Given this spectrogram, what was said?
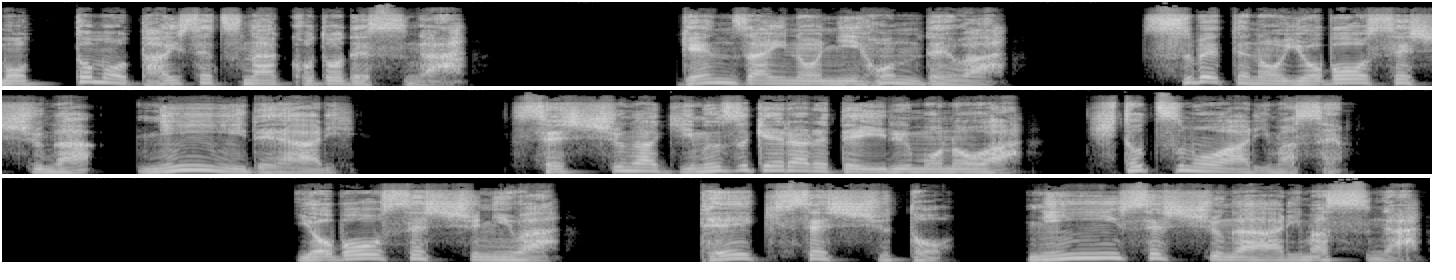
最も大切なことですが、現在の日本では、すべての予防接種が任意であり、接種が義務付けられているものは一つもありません。予防接種には定期接種と任意接種がありますが、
